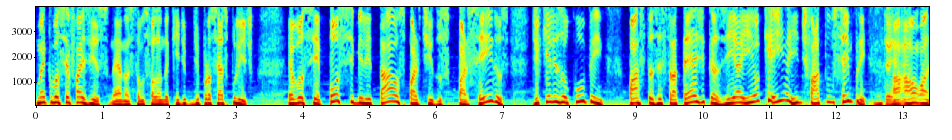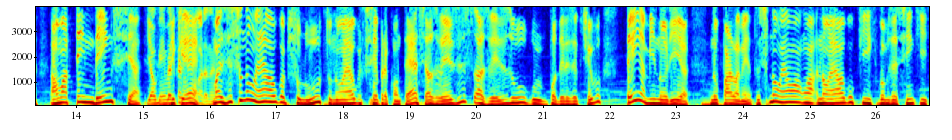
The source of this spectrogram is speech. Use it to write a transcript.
Como é que você faz isso? Né? Nós estamos falando aqui de, de processo político. É você possibilitar os partidos parceiros de que eles ocupem pastas estratégicas e aí, ok, aí de fato sempre há, há, uma, há, uma, tendência e alguém vai de que é, fora, né? mas isso não é algo absoluto, hum. não é algo que sempre acontece. Às vezes, às vezes o, o poder executivo tenha minoria no parlamento. Isso não é, uma, não é algo que, vamos dizer assim, que,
